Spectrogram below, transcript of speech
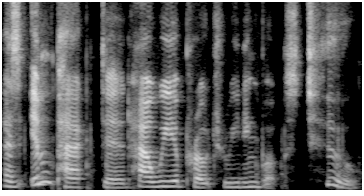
has impacted how we approach reading books too.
